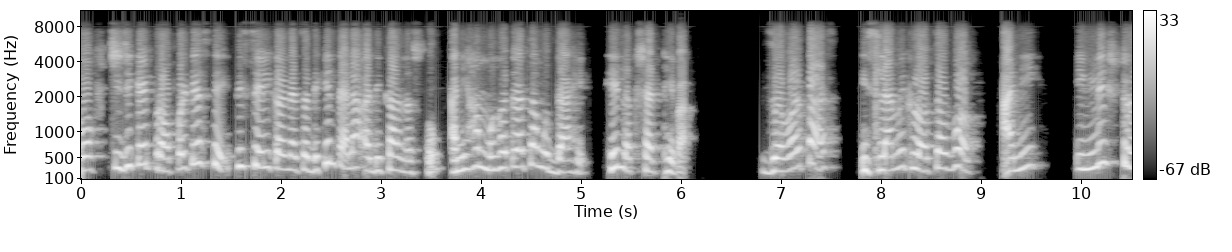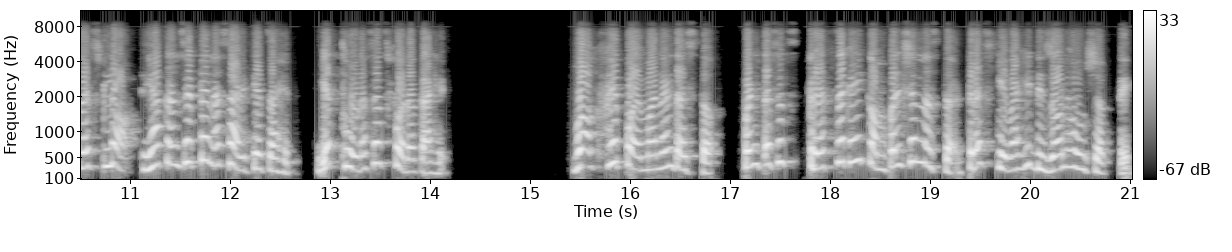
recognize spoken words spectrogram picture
वक्फची जी काही प्रॉपर्टी असते ती सेल करण्याचा देखील त्याला अधिकार नसतो. आणि हा महत्त्वाचा मुद्दा आहे हे लक्षात ठेवा. जवळपास इस्लामिक लॉचा वक्फ आणि इंग्लिश ट्रस्ट लॉ ह्या कन्सेप्ट ना सारख्याच आहेत. यात थोडासाच फरक आहे. वक्फ हे परमानंट असतं. पण तसंच ट्रस्टचं काही कंपल्शन नसतं. ट्रस्ट केव्हाही डिझॉल्व्ह होऊ शकते.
